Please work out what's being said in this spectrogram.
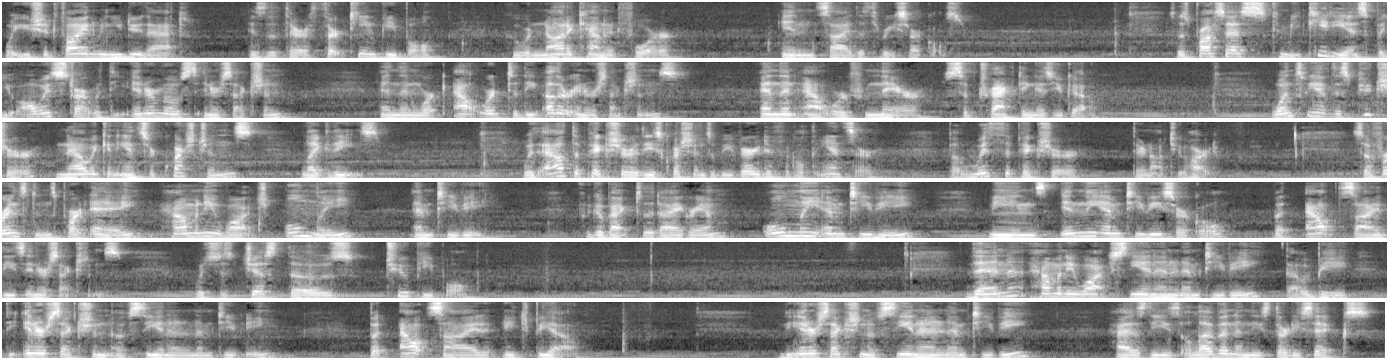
What you should find when you do that is that there are 13 people who were not accounted for inside the three circles. So this process can be tedious, but you always start with the innermost intersection and then work outward to the other intersections and then outward from there, subtracting as you go. Once we have this picture, now we can answer questions like these. Without the picture, these questions would be very difficult to answer, but with the picture, they're not too hard. So for instance, part A, how many watch only MTV? If we go back to the diagram, only MTV means in the MTV circle, but outside these intersections, which is just those two people. Then, how many watch CNN and MTV? That would be the intersection of CNN and MTV, but outside HBO. The intersection of CNN and MTV has these 11 and these 36,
